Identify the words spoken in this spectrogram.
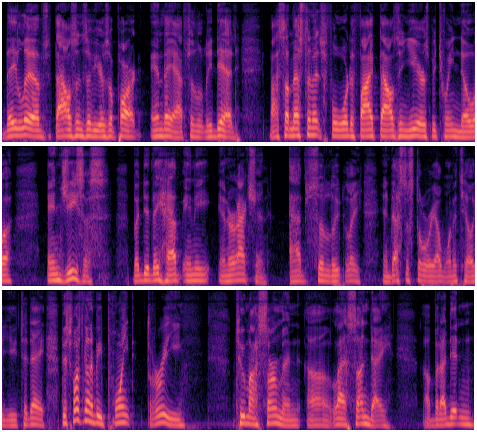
They lived thousands of years apart, and they absolutely did. By some estimates, four to 5,000 years between Noah and Jesus. But did they have any interaction? Absolutely. And that's the story I want to tell you today. This was going to be point three to my sermon uh, last Sunday, uh, but I didn't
